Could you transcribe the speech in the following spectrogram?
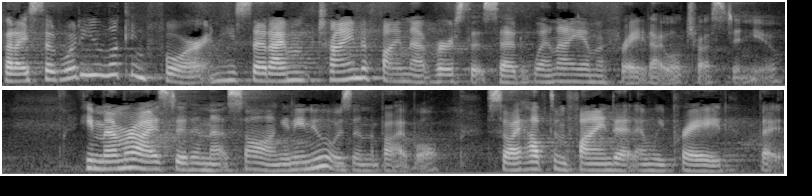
But I said, What are you looking for? And he said, I'm trying to find that verse that said, When I am afraid, I will trust in you. He memorized it in that song and he knew it was in the Bible. So I helped him find it and we prayed that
